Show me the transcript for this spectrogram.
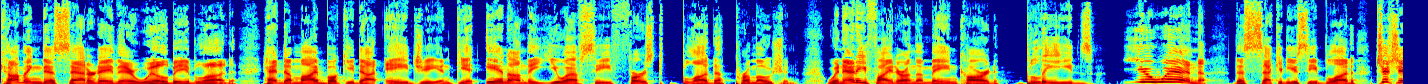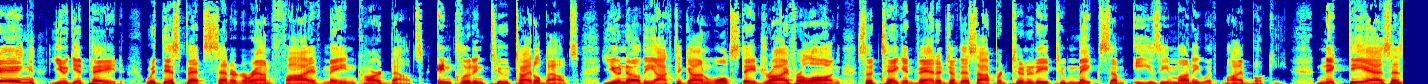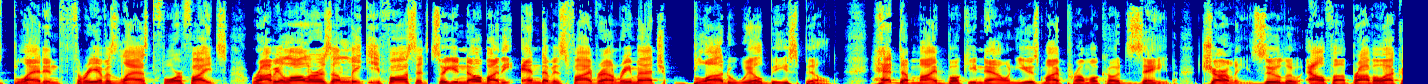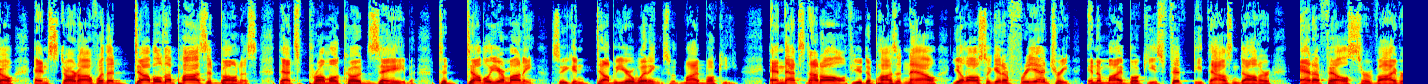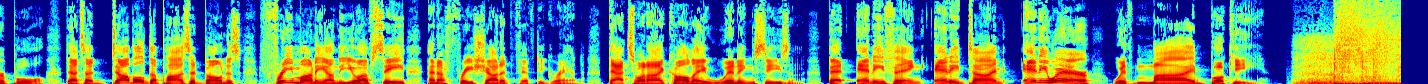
Coming this Saturday, there will be blood. Head to mybookie.ag and get in on the UFC First Blood promotion. When any fighter on the main card bleeds, you win. The second you see blood, cha-ching, you get paid. With this bet centered around five main card bouts, including two title bouts, you know the octagon won't stay dry for long, so take advantage of this opportunity to make some easy money with my bookie. Nick Diaz has bled in three of his last four fights. Robbie Lawler is a leaky faucet, so you know by the end of his five-round rematch, blood will be spilled. Head to my bookie now and use my promo code ZABE. Charlie, Zulu, Alpha, Bravo, Echo, and start off with a double deposit bonus. That's promo code ZABE to double your money so you can double your winnings with my bookie. And that's not all. If you deposit now, you'll also get a free entry into my bookie's $50,000 NFL Survivor Pool. That's a double deposit bonus, free money on the UFC, and a free shot at 50 grand. That's what I call a winning season. Bet anything, anytime, anywhere with my bookie.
